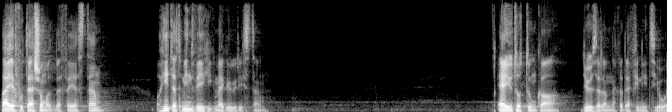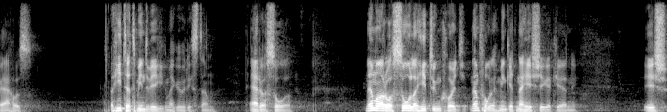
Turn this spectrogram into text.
pályafutásomat befejeztem, a hitet mindvégig megőriztem. Eljutottunk a győzelemnek a definíciójához. A hitet mindvégig megőriztem. Erről szól. Nem arról szól a hitünk, hogy nem fognak minket nehézségek érni. És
